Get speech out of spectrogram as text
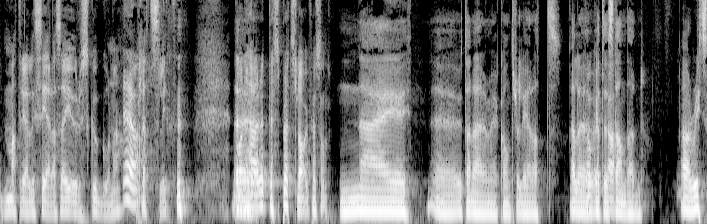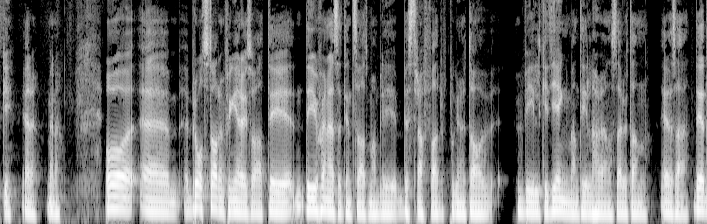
Materialisera sig ur skuggorna ja. plötsligt. Var det här ett desperat slag förresten? Nej, eh, utan det här är mer kontrollerat. Eller okay, vet du, standard. Ja, ah, risky är det menar Och eh, brådstaden fungerar ju så att det, det är ju generellt sett inte så att man blir bestraffad på grund av vilket gäng man tillhör ens där, utan är det så här, det är,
